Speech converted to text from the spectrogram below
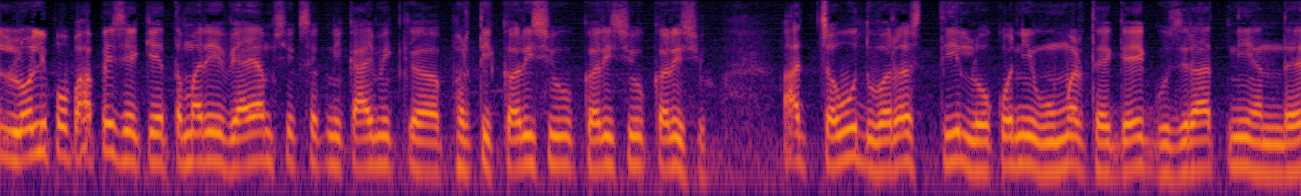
લોલીપોપ આપે છે કે તમારી વ્યાયામ શિક્ષકની કાયમિક ફરતી ભરતી કરીશું કરીશું કરીશું. આ ચૌદ વર્ષથી લોકોની ઉંમર થઈ ગઈ. ગુજરાતની અંદર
